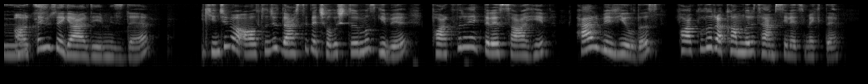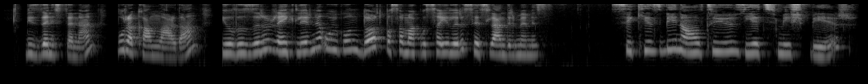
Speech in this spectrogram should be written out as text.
3 Arka yüze geldiğimizde ikinci ve altıncı derste de çalıştığımız gibi farklı renklere sahip her bir yıldız farklı rakamları temsil etmekte. Bizden istenen bu rakamlardan yıldızların renklerine uygun dört basamaklı sayıları seslendirmemiz. 8671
